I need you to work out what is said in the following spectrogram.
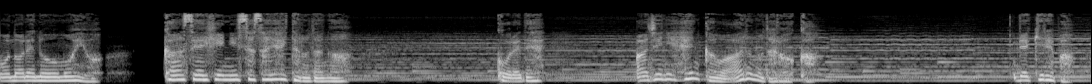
の思いを完成品に囁いたのだがこれで味に変化はあるのだろうか。できれば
